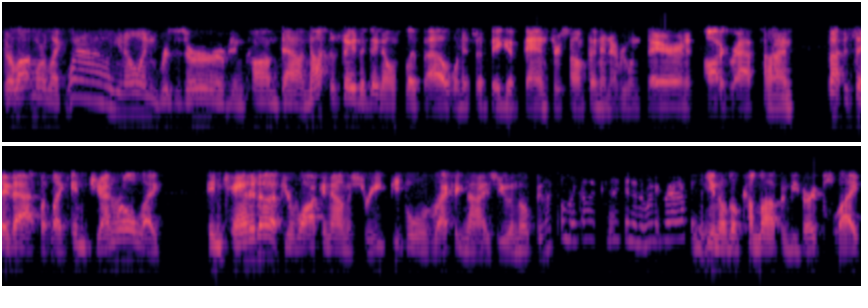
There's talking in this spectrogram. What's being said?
they're a lot more like wow you know and reserved and calmed down not to say that they don't flip out when it's a big event or something and everyone's there and it's autograph time not to say that but like in general like in Canada, if you're walking down the street, people will recognize you and they'll be like, "Oh my God, can I get an autograph?" And you know, they'll come up and be very polite.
